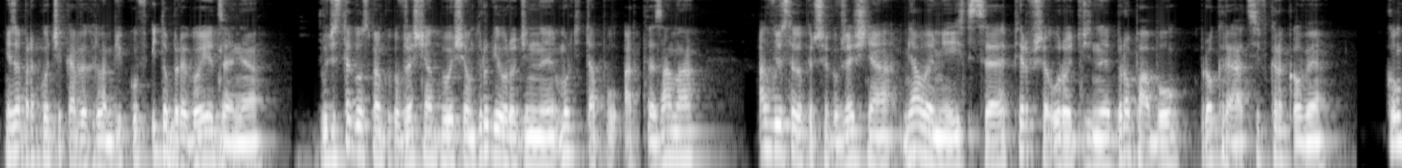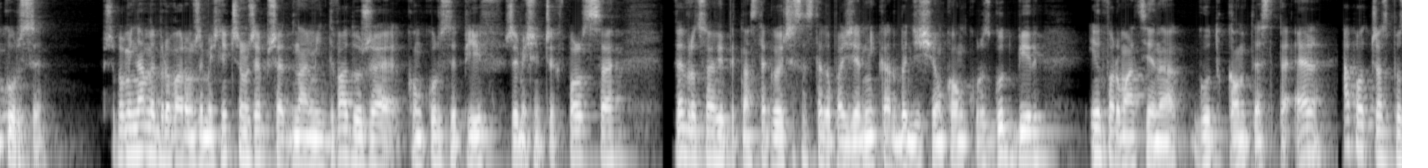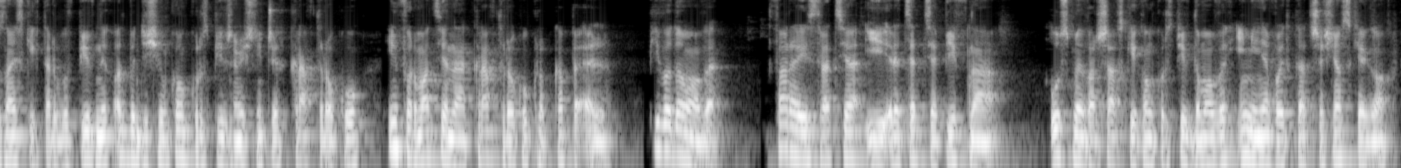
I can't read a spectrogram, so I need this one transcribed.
Nie zabrakło ciekawych lambików i dobrego jedzenia. 28 września odbyły się drugie urodziny multitapu Artezana, a 21 września miały miejsce pierwsze urodziny Bropubu Prokreacji w Krakowie. Konkursy. Przypominamy browarom rzemieślniczym, że przed nami dwa duże konkursy piw rzemieślniczych w Polsce. We Wrocławiu 15 i 16 października odbędzie się konkurs Good Beer. Informacje na goodcontest.pl, a podczas poznańskich targów piwnych odbędzie się konkurs piw rzemieślniczych Craft Roku. Informacje na craftroku.pl. Piwo domowe. Trwa rejestracja i recepcja piw na ósmy warszawski konkurs piw domowych imienia Wojtka Trześniowskiego.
